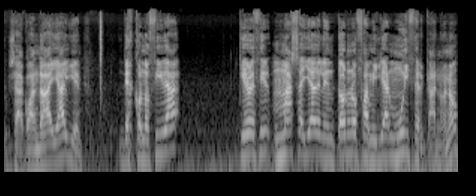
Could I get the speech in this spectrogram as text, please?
O sea, cuando hay alguien desconocida, quiero decir, más allá del entorno familiar muy cercano, ¿no?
